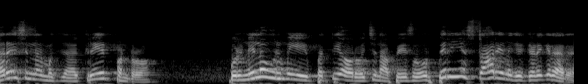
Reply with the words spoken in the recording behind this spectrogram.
நரேஷன் நமக்கு க்ரியேட் பண்ணுறோம் ஒரு நில உரிமையை பற்றி அவரை வச்சு நான் பேசுகிறேன் ஒரு பெரிய ஸ்டார் எனக்கு கிடைக்கிறாரு.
